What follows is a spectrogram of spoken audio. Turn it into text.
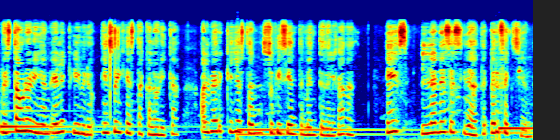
restaurarían el equilibrio en su ingesta calórica al ver que ya están suficientemente delgadas. Es la necesidad de perfección,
